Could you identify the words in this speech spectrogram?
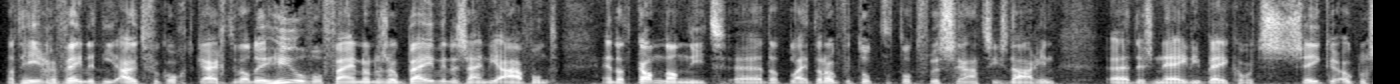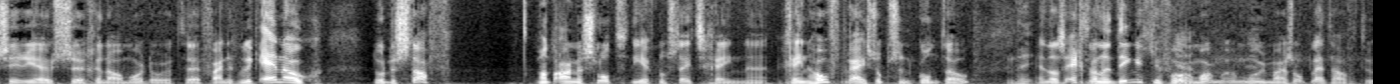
dat Herenveen het niet uitverkocht krijgt. Terwijl er heel veel Feyenoorders ook bij willen zijn die avond. En dat kan dan niet. Eh, dat leidt dan ook weer tot, tot frustraties daarin. Eh, dus nee, die beker wordt zeker ook nog serieus eh, genomen hoor, door het Feyenoord publiek. En ook door de staf. Want Arne Slot die heeft nog steeds geen, eh, geen hoofdprijs op zijn konto. Nee. En dat is echt wel een dingetje voor Ja. hem hoor. Moet je maar eens opletten af en toe.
